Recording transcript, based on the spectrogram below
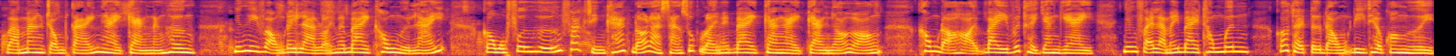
và mang trọng tải ngày càng nặng hơn. Nhưng hy vọng đây là loại máy bay không người lái. Còn một phương hướng phát triển khác đó là sản xuất loại máy bay càng ngày càng nhỏ gọn, không đòi hỏi bay với thời gian dài, nhưng phải là máy bay thông minh, có thể tự động đi theo con người,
